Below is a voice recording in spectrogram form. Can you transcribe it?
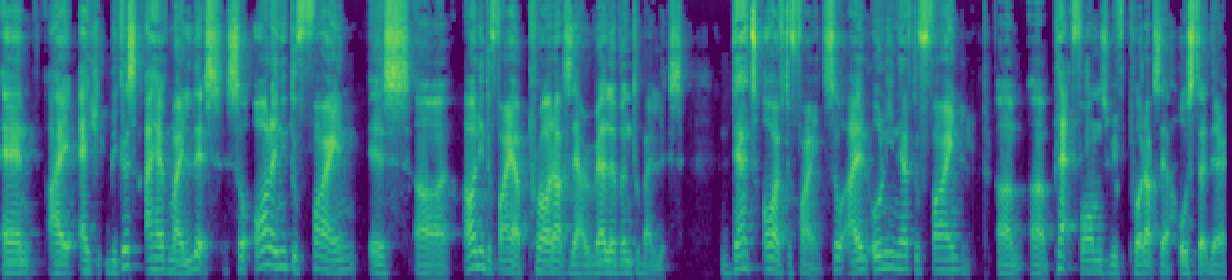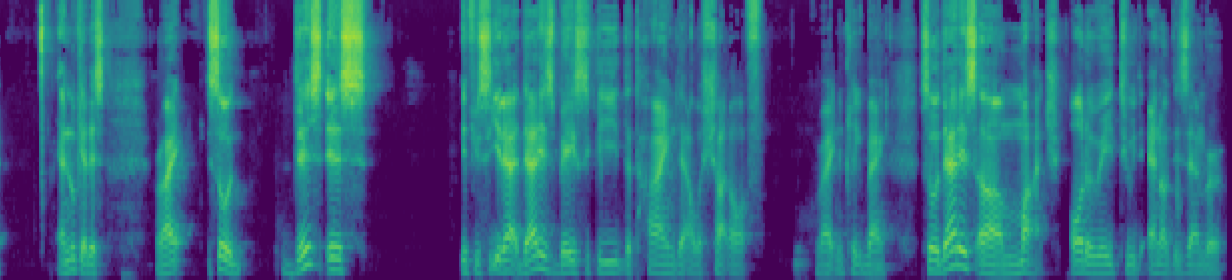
and I actually because I have my list, so all I need to find is uh, I only need to find a products that are relevant to my list. That's all I have to find. So I only have to find um, uh, platforms with products that are hosted there. And look at this, right? So this is, if you see that, that is basically the time that I was shut off, right? In ClickBank. So that is uh, March all the way to the end of December,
